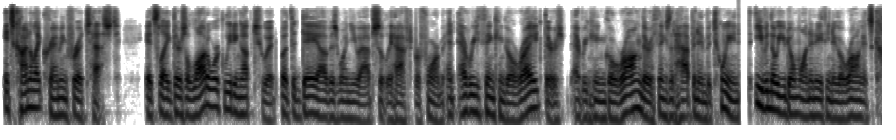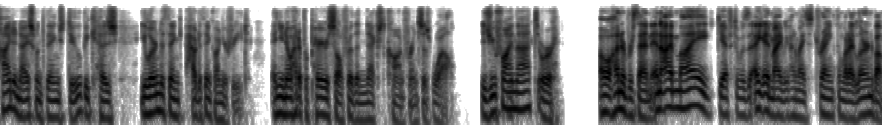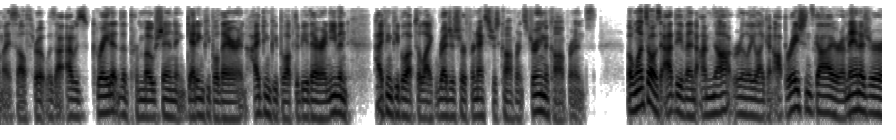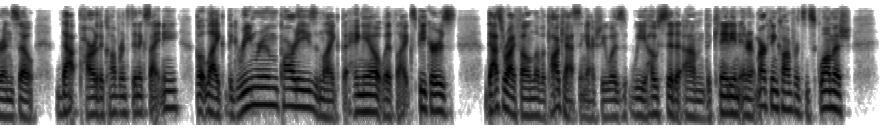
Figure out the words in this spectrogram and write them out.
it's kind of like cramming for a test it's like there's a lot of work leading up to it, but the day of is when you absolutely have to perform. And everything can go right. There's everything can go wrong. There are things that happen in between. Even though you don't want anything to go wrong, it's kind of nice when things do because you learn to think how to think on your feet and you know how to prepare yourself for the next conference as well. Did you find that or Oh, 100%. And I my gift was again my kind of my strength and what I learned about myself through it was I, I was great at the promotion and getting people there and hyping people up to be there and even hyping people up to like register for next year's conference during the conference. But once I was at the event, I'm not really like an operations guy or a manager. And so that part of the conference didn't excite me. But like the green room parties and like the hanging out with like speakers, that's where I fell in love with podcasting actually was we hosted um, the Canadian Internet Marketing Conference in Squamish.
